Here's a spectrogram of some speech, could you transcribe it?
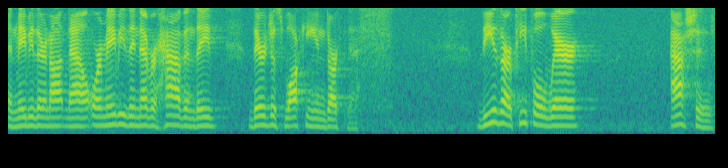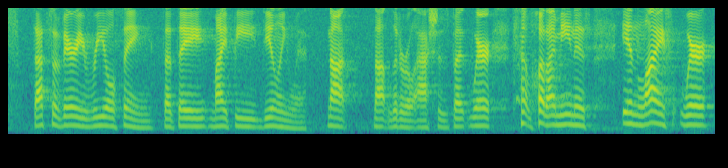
and maybe they're not now, or maybe they never have and they, they're just walking in darkness. These are people where ashes, that's a very real thing that they might be dealing with. Not not literal ashes, but where what I mean is in life where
